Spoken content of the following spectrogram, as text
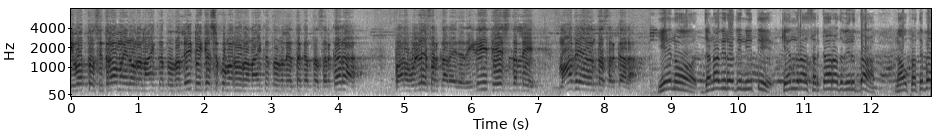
ಇವತ್ತು ಸಿದ್ದರಾಮಯ್ಯನವರ ನಾಯಕತ್ವದಲ್ಲಿ ಡಿ ಕೆ ಶಿವಕುಮಾರ್ ಅವರ ನಾಯಕತ್ವದಲ್ಲಿ ಇರ್ತಕ್ಕಂಥ ಸರ್ಕಾರ ಬಹಳ ಒಳ್ಳೆ ಸರ್ಕಾರ ಇದೆ. ಇಡೀ ದೇಶದಲ್ಲಿ ಮಾದರಿಯಾದಂಥ ಸರ್ಕಾರ. ಏನು ಜನವಿರೋಧಿ ನೀತಿ ಕೇಂದ್ರ ಸರ್ಕಾರದ ವಿರುದ್ಧ ನಾವು ಪ್ರತಿಭೆ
